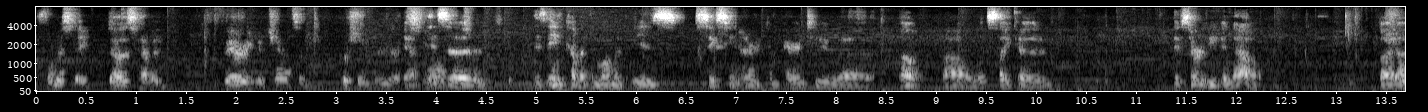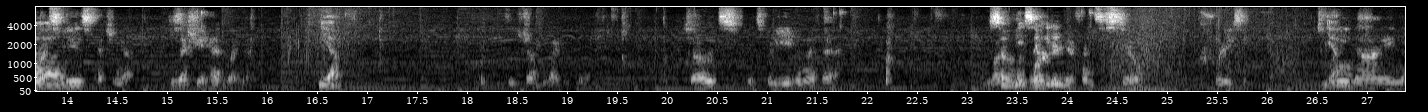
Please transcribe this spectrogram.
Formicidae does have a very good chance of pushing through that Yeah, it's, uh, his income at the moment is 1600 compared to uh, oh wow, looks like uh, they've sort of evened out. But Schwartz um, is catching up. He's actually ahead right now. yeah, He's jumping back and forth. So it's it's pretty even right there. But So it the looks like he did- difference is still crazy. Yeah. 29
